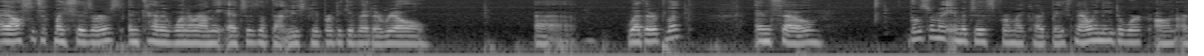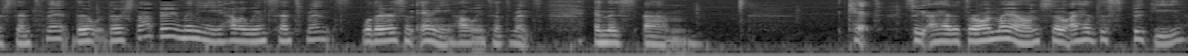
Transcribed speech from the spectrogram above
I also took my scissors and kind of went around the edges of that newspaper to give it a real uh, weathered look. And so those are my images for my card base. Now we need to work on our sentiment. There, there's not very many Halloween sentiments. Well, there isn't any Halloween sentiments in this um, kit. So I had to throw in my own. So I had the spooky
